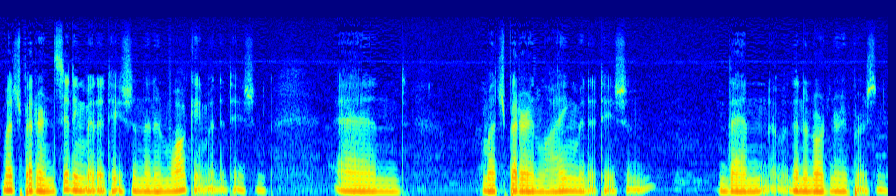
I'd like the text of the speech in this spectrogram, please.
much better in sitting meditation than in walking meditation, and much better in lying meditation than than an ordinary person.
